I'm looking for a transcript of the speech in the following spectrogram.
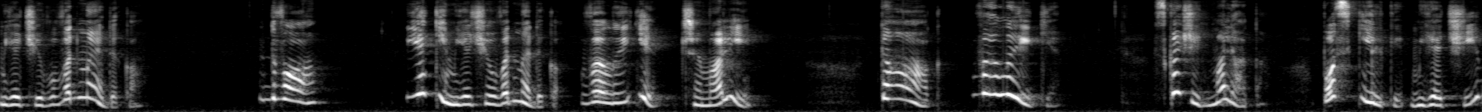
м'ячів у ведмедика? Два. Які м'ячі у ведмедика? Великі чи малі? Так, великі. Скажіть, малята, по скільки м'ячів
